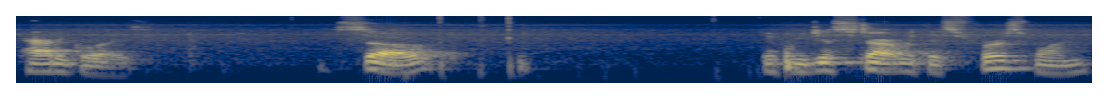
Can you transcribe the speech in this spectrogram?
categories. So, if we just start with this first one,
